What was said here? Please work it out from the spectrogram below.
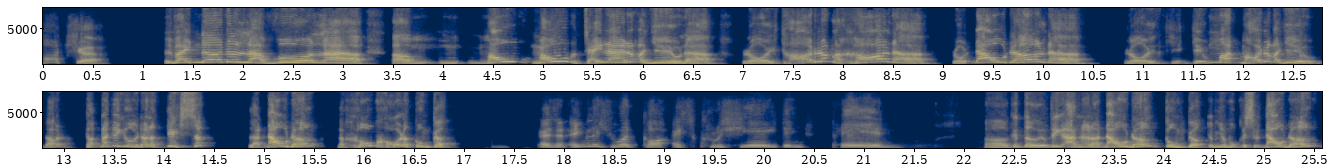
torture. Vì vậy nên đó là vừa là m- máu máu chảy ra rất là nhiều nè rồi thở rất là khó nè rồi đau đớn nè rồi chịu mệt mỏi rất là nhiều đó thật ra cái người đó là kiệt sức là đau đớn là khốn khổ là cung cực There's an English word called excruciating pain. Ờ, cái từ trong tiếng Anh đó là đau đớn cùng cực giống như một cái sự đau đớn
